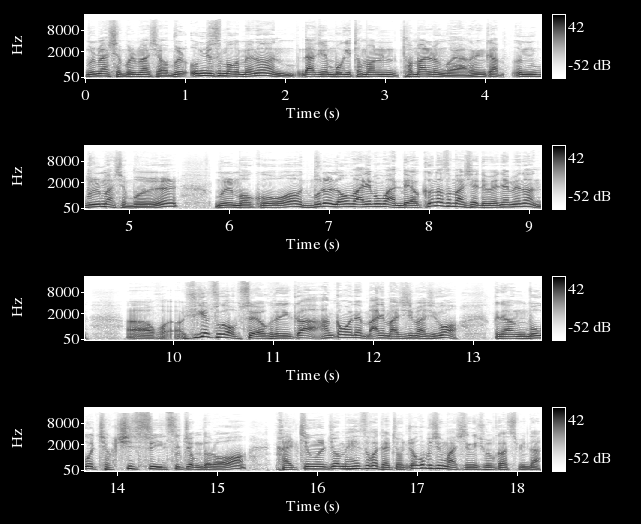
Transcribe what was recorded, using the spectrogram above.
물 마셔, 물 마셔. 물, 음료수 먹으면은 나중에 목이 더 마른, 더 마른 거야. 그러니까 음, 물 마셔, 물. 물 먹고, 물을 너무 많이 먹으면 안 돼요. 끊어서 마셔야 돼요. 왜냐면은, 아, 휴게수가 없어요. 그러니까 한꺼번에 많이 마시지 마시고, 그냥 목을 적실 수 있을 정도로 갈증을 좀 해소가 될 정도 조금씩 마시는 게 좋을 것 같습니다.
